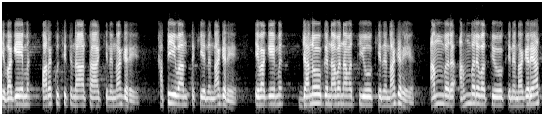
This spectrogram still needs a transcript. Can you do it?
ඒ වගේම පරකුසිත නාටා කියන නගරය. කපීවන්ත කියන නගරය. ඒ වගේම ජනෝග නවනවතියෝ කියන නගරය. අම්බර අම්බරවතියෝ කියන නගරයත්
